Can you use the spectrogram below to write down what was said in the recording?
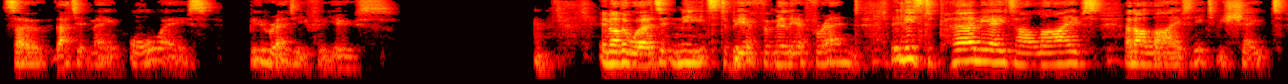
so that it may always be ready for use. In other words, it needs to be a familiar friend. It needs to permeate our lives, and our lives need to be shaped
